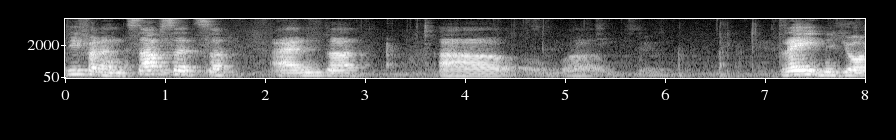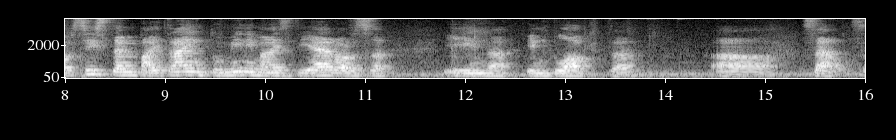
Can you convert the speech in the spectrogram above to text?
different subsets uh, and uh, train your system by trying to minimize the errors in, in blocked cells.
